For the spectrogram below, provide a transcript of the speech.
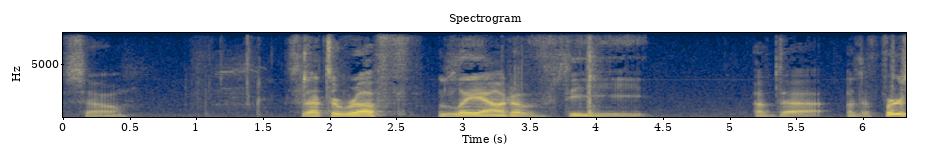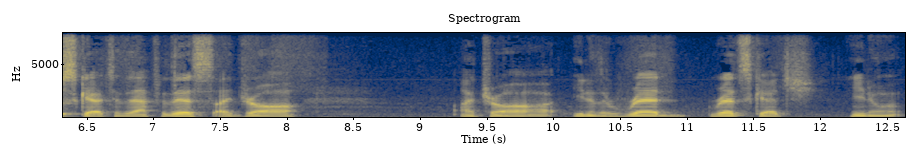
So so that's a rough layout of the of the of the first sketch and after this I draw I draw you know the red red sketch you know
